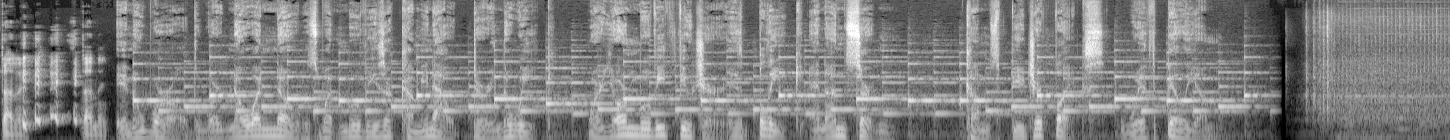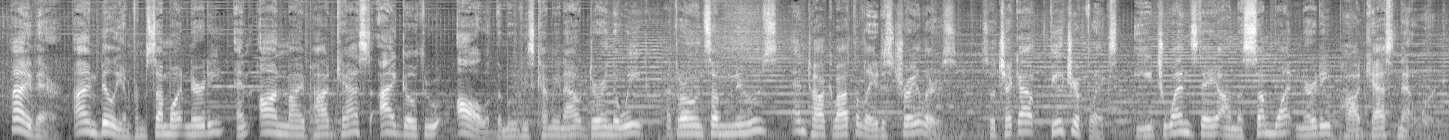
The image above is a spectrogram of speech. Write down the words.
Stunning. Stunning. In a world where no one knows what movies are coming out during the week, where your movie future is bleak and uncertain, comes Future Flicks with Billiam. Hi there, I'm Billiam from Somewhat Nerdy, and on my podcast, I go through all of the movies coming out during the week. I throw in some news and talk about the latest trailers. So check out Future Flicks each Wednesday on the Somewhat Nerdy Podcast Network.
